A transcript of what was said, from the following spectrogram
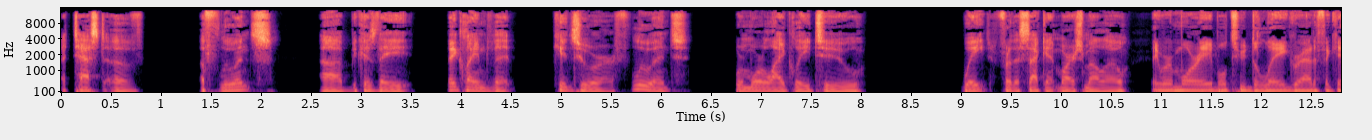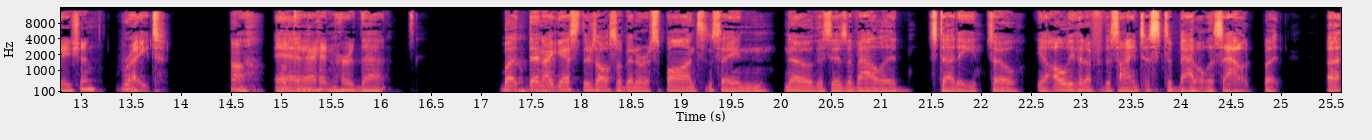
a test of affluence uh, because they they claimed that kids who are affluent were more likely to wait for the second marshmallow. They were more able to delay gratification. Right. Huh. And, okay, I hadn't heard that. But then I guess there's also been a response and saying, no, this is a valid study. So, yeah, I'll leave it up for the scientists to battle this out. But uh,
